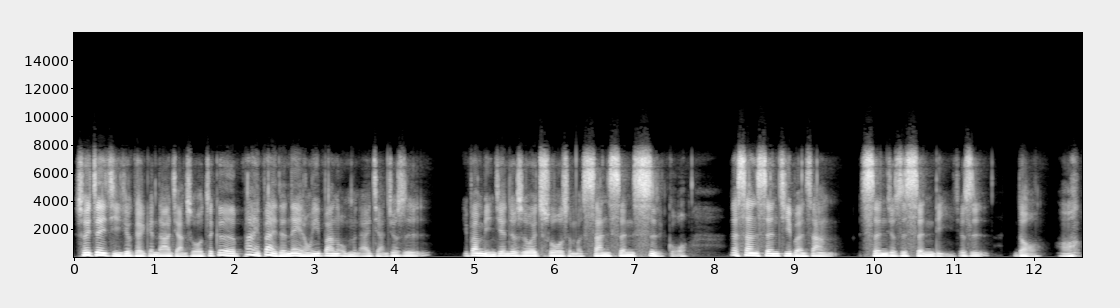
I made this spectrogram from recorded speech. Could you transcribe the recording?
所以这一集就可以跟大家讲说，这个拜拜的内容，一般我们来讲就是一般民间就是会说什么三生四国。那三生基本上生就是生理，就是肉哦。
